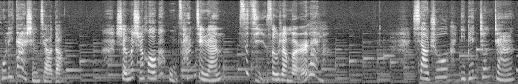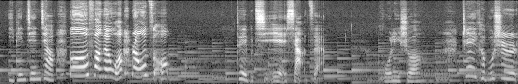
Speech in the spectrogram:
狐狸大声叫道：“什么时候午餐竟然自己送上门来了？”小猪一边挣扎一边尖叫：“呃，放开我，让我走！”对不起，小子，狐狸说：“这可不是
